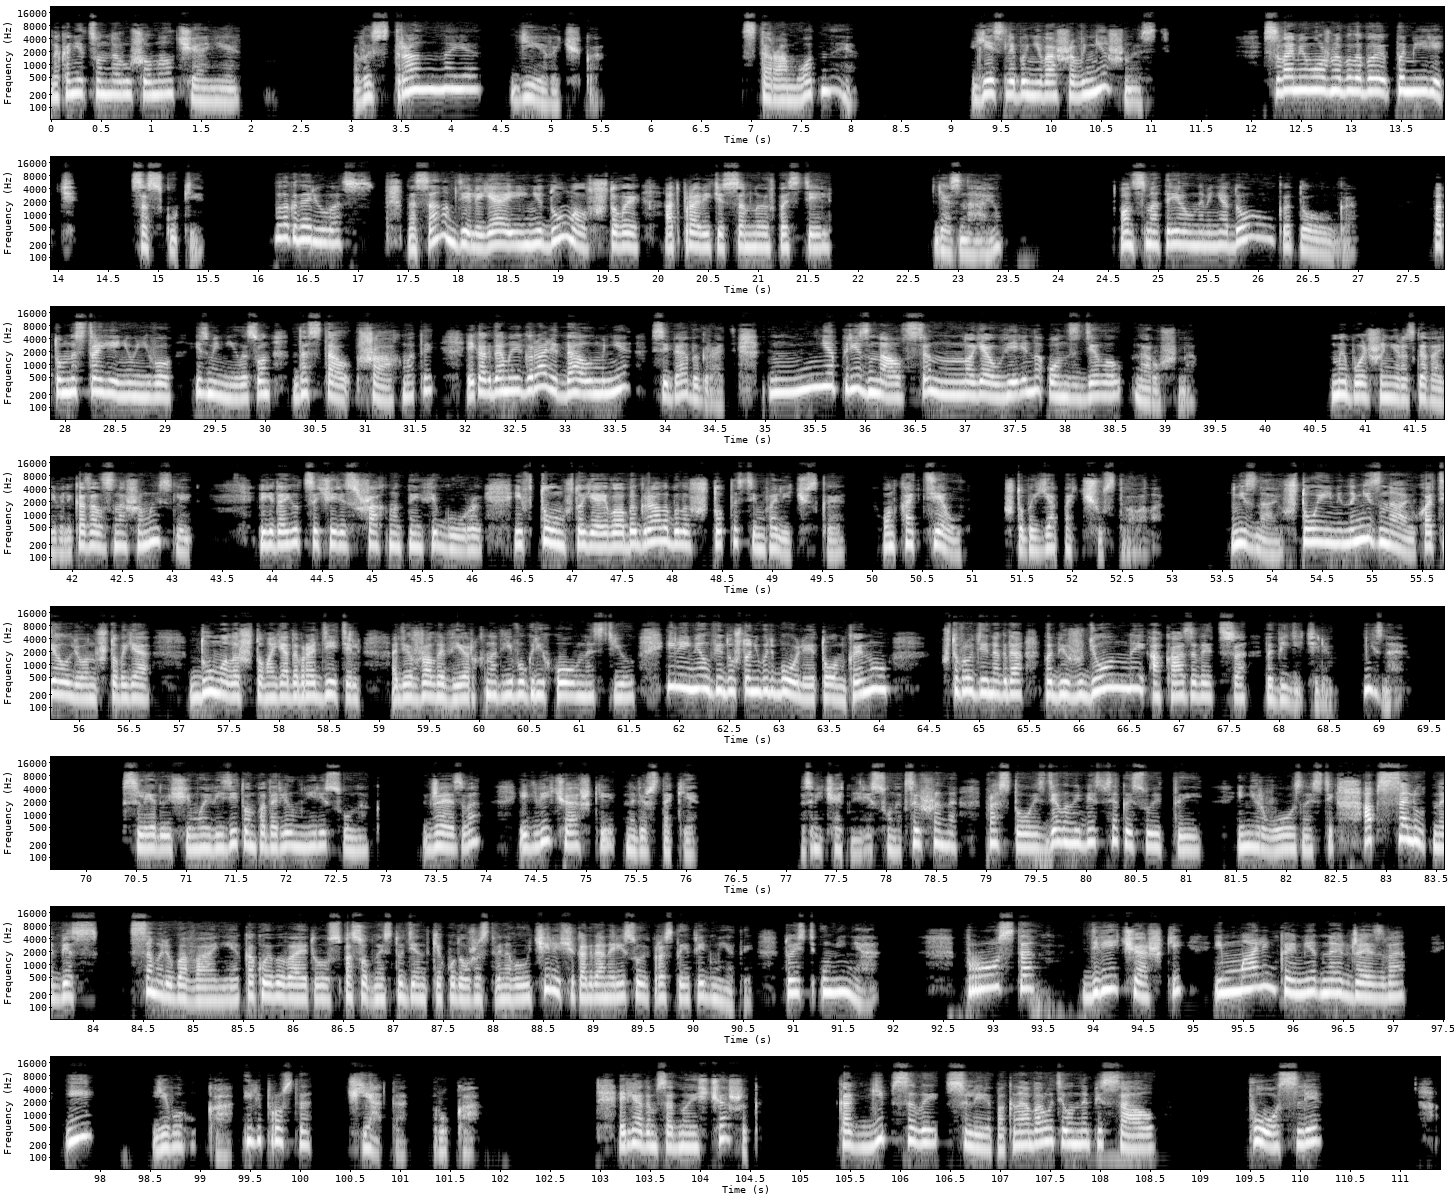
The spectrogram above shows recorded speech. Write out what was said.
Наконец он нарушил молчание. — Вы странная девочка. — Старомодная? Если бы не ваша внешность, с вами можно было бы помереть со скуки. Благодарю вас. На самом деле я и не думал, что вы отправитесь со мной в постель. Я знаю. Он смотрел на меня долго-долго. Потом настроение у него изменилось. Он достал шахматы, и когда мы играли, дал мне себя обыграть. Не признался, но я уверена, он сделал нарочно. Мы больше не разговаривали. Казалось, наши мысли передаются через шахматные фигуры, и в том, что я его обыграла, было что-то символическое. Он хотел, чтобы я почувствовала. Не знаю, что именно, не знаю, хотел ли он, чтобы я думала, что моя добродетель одержала верх над его греховностью, или имел в виду что-нибудь более тонкое, ну, что вроде иногда побежденный оказывается победителем. Не знаю. В следующий мой визит он подарил мне рисунок, джезва и две чашки на верстаке. Замечательный рисунок, совершенно простой, сделанный без всякой суеты, и нервозности, абсолютно без самолюбования, какое бывает у способной студентки художественного училища, когда она рисует простые предметы, то есть у меня. Просто две чашки и маленькая медная джезва, и его рука, или просто чья-то рука. Рядом с одной из чашек, как гипсовый слепок, на обороте он написал «После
